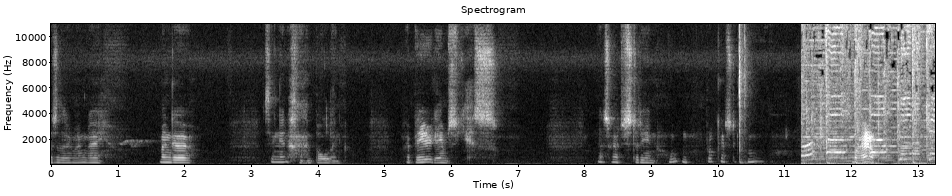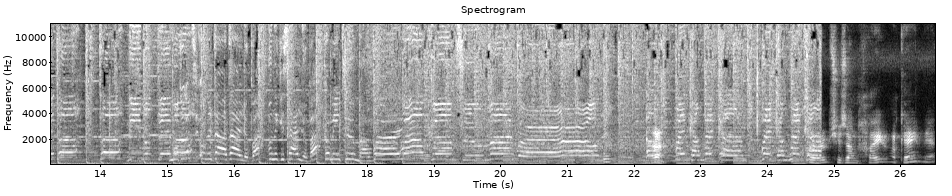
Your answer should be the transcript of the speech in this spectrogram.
Resolute Mango. Mango. Singing. Bowling. Video games, yes. That's going to study in Ooh, broadcasting. Wow. Ah so she's on hi. Okay, yeah.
